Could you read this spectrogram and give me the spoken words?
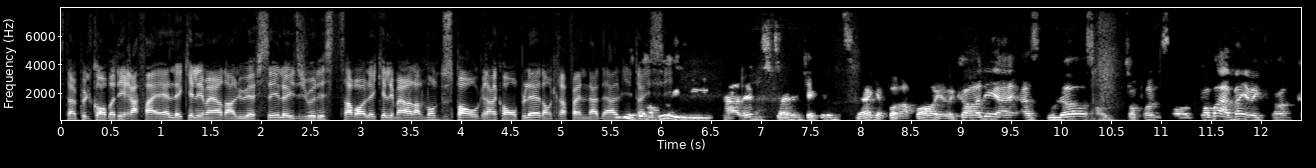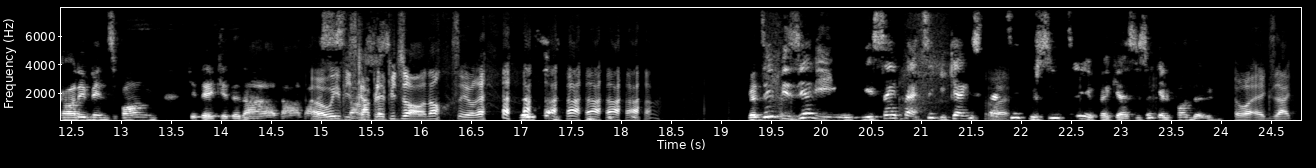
c'était un peu le combat des Raphaël, lequel est meilleur dans l'UFC. Il dit Je veux savoir lequel est meilleur dans le monde du sport au grand complet. Donc Raphaël Nadal, il est ici. Il challenge, quelqu'un de différent qui n'a pas rapport. Il avait calé Asboula, son, son, son, combat avant, il avait calé Vince qui était, qui était dans, dans, dans Ah oui, puis il se rappelait plus de son nom, c'est vrai. Mais tu sais, Fiziel, il, est sympathique, il est charismatique aussi, tu sais. Fait que c'est ça qui est le fun de lui. Ouais, exact.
